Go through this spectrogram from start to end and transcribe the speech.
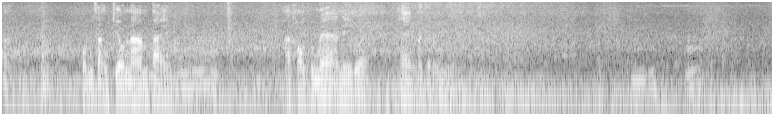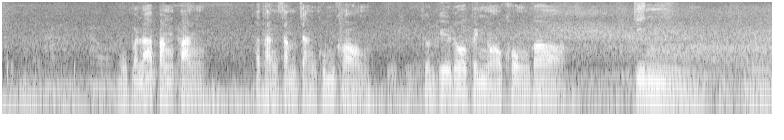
ครับ ผมสั่งเกี๊ยวน้ำไปอืมอะของคุณแม่อันนี้ด้วย แห้งเขาจะต้องมีเอาห มูปลาร้าปังปังถ้าถังซัมจั๋งคุ้มครอง ส่วนพี่โดเป็นหงอคงก็กินอืม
